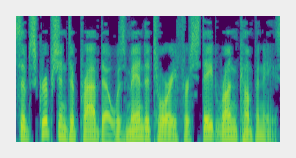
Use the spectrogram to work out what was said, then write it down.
Subscription to Pravda was mandatory for state-run companies,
